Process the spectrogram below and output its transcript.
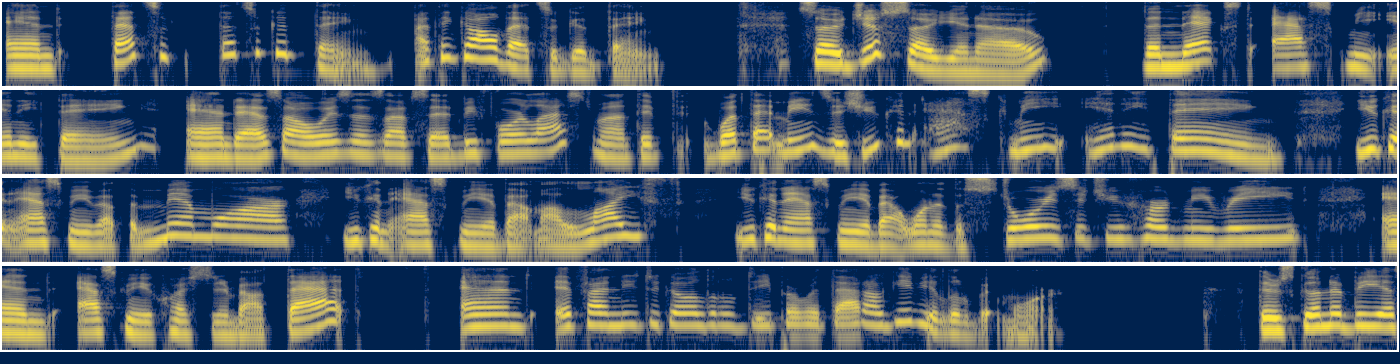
and that's a that's a good thing. I think all that's a good thing. So just so you know the next ask me anything and as always as i've said before last month if what that means is you can ask me anything. You can ask me about the memoir. You can ask me about my life. You can ask me about one of the stories that you've heard me read and ask me a question about that. And if i need to go a little deeper with that i'll give you a little bit more there's going to be a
